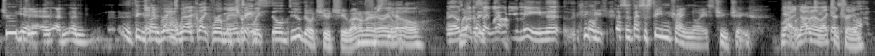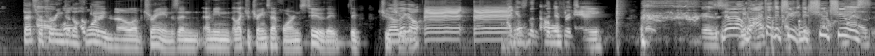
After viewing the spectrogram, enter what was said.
choo Yeah, and, and, and things And like it brings that. back like the romantic, trains like still do go choo choo i don't very understand Very little. I was When about to say, what, what do you mean? well, that's a that's a steam train noise, choo choo. Yeah, right, but not an electric train. still have- that's Oh, referring to the okay. horn though of trains and i mean electric trains have horns too they they choo No, they go. "Eh, eh." I guess the, the Okay. difference is No, no, we but I thought the to choo like the this. choo I choo don't is have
